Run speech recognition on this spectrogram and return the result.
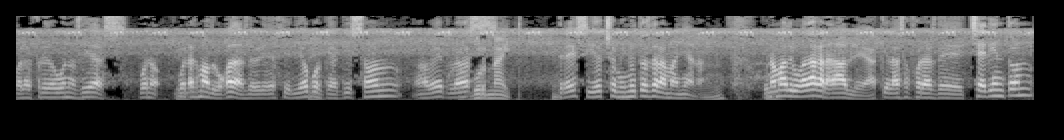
Hola Alfredo, buenos días. Bueno, buenas madrugadas debería decir yo, porque aquí son, a ver, las... Good night. 3 y 8 minutos de la mañana. Una madrugada agradable, aquí en las afueras de Cheddington,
